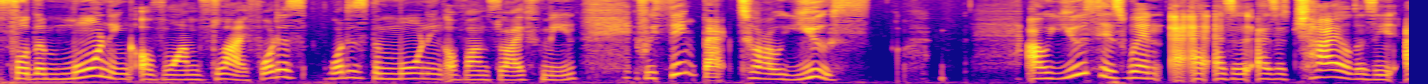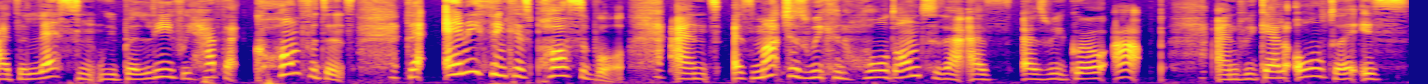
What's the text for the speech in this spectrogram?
for the morning of one's life. What does what does the morning of one's life mean? If we think back to our youth, our youth is when, as a, as a child, as a adolescent, we believe we have that confidence that anything is possible. And as much as we can hold on to that as, as we grow up and we get older, is,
